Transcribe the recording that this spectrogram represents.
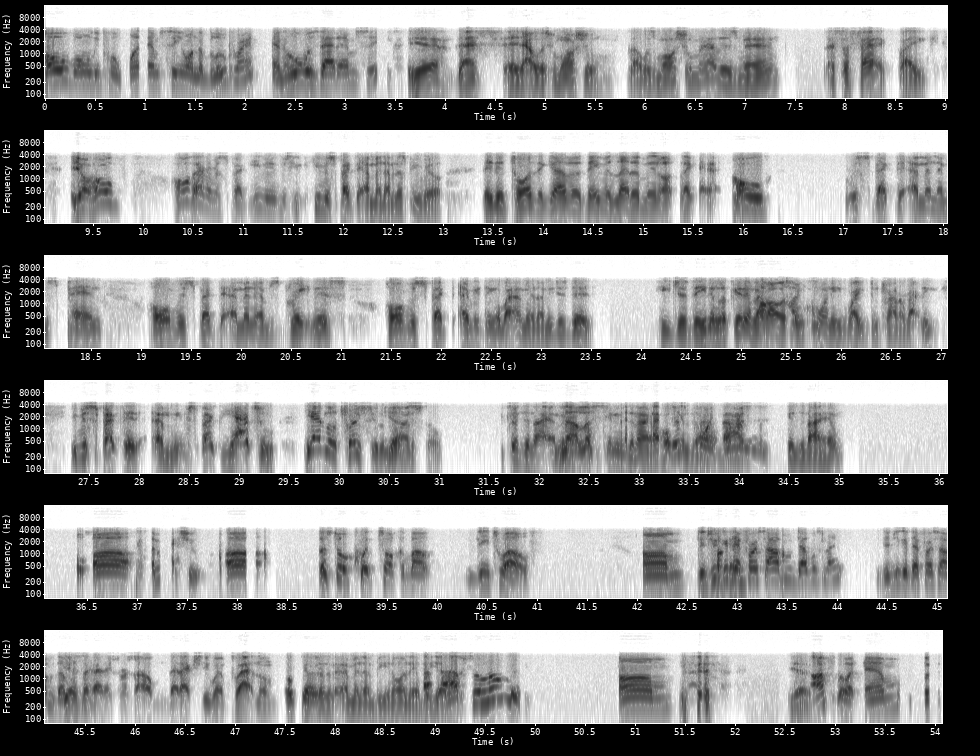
Hove only put one MC on the blueprint, and who was that MC? Yeah, that's eh, that was Marshall. That was Marshall Mathers, man. That's a fact. Like Yo, Hov, Hov had a respect. He, he, he respected Eminem. Let's be real. They did tours together. David Letterman, like Hov respected Eminem's pen. Hov respected Eminem's greatness. Hov respected everything about Eminem. He just did. He just he didn't look at him like oh, some corny white dude trying to rap. He, he respected him. He respected. He had to. He had no choice to, to yes. be honest though. You couldn't deny him. Now let's can you deny him. At this point, deny him. can deny him. Uh, let me ask you. Uh, let's do a quick talk about D12. Um, did you okay. get that first album, Devil's Night? Did you get that first album, Devil's yes, Night? I got that first album that actually went platinum okay. because of Eminem being on there. But yes. Absolutely. Um, yes. I thought M was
